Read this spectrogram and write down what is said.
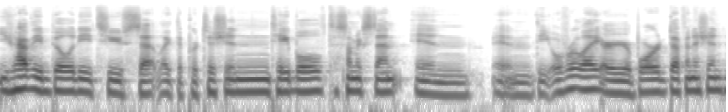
you have the ability to set like the partition table to some extent in in the overlay or your board definition.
